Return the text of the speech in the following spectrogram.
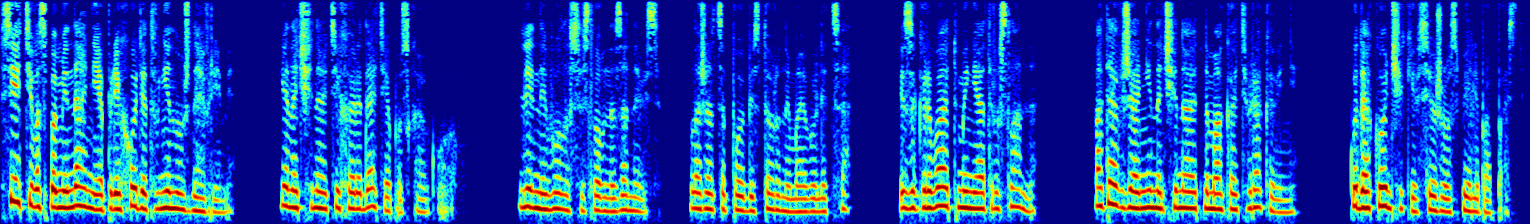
Все эти воспоминания приходят в ненужное время. Я начинаю тихо рыдать и опускаю голову. Длинные волосы, словно занавес, ложатся по обе стороны моего лица и закрывают меня от Руслана, а также они начинают намокать в раковине, куда кончики все же успели попасть.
